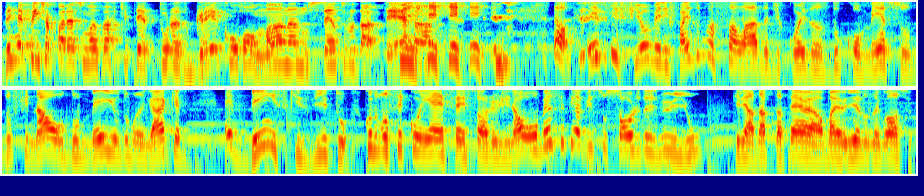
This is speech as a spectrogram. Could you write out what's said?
de repente aparecem umas arquiteturas greco-romana no centro da Terra. Não, esse filme ele faz uma salada de coisas do começo, do final, do meio do mangá que é, é bem esquisito quando você conhece a história original, ou mesmo você tenha visto o Sol de 2001, que ele adapta até a maioria dos negócios.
